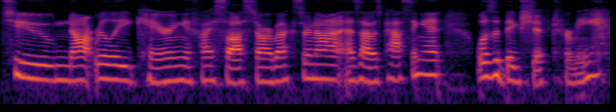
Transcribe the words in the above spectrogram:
to not really caring if I saw Starbucks or not as I was passing it was a big shift for me.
